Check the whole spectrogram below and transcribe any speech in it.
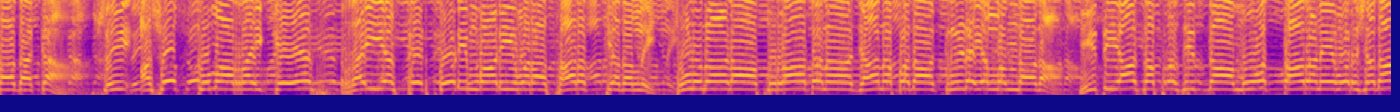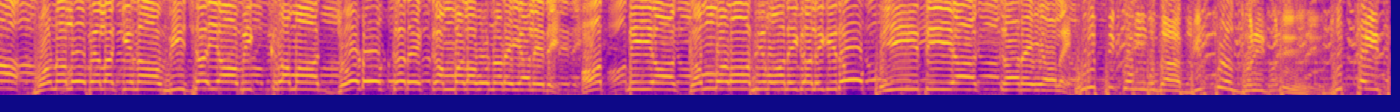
ಸಾಧಕ ಶ್ರೀ ಅಶೋಕ್ ಕುಮಾರ್ ರೈ, ಕೆಎಸ್ ರೈ ಎಸ್ಟೇಟ್ ಕೋಡಿಂಬಾಡಿ ಇವರ ಸಾರಥ್ಯದಲ್ಲಿ ತುಳುನಾಡ ಪುರಾತನ ಜಾನಪದ ಕ್ರೀಡೆಯಲ್ಲೊಂದಾದ ಇತಿಹಾಸ ಪ್ರಸಿದ್ಧ ಮೂವತ್ತಾರನೇ ವರ್ಷದ ಹೊನಲು ಬೆಳಕಿನ ವಿಜಯ ವಿಕ್ರಮ ಜೋಡೋಕರೆ ಕಂಬಳವು ನಡೆಯಲಿದೆ. ಆತ್ಮೀಯ ಕಂಬಳಾಭಿಮಾನಿಗಳಿಗಿದು ಪ್ರೀತಿಯ ಕರೆಯಲೆ. ಉರುಪಿಕೊಂಬುದ ಬಿರ್ಪು ಧ್ವನಿಟ್ಟು ದುತ್ತೈತ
